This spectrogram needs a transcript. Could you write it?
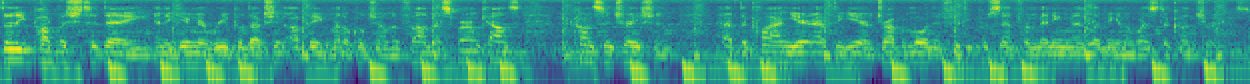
Study published today in the Human Reproduction Update Medical Journal found that sperm counts and concentration have declined year after year, dropping more than 50% for many men living in the Western countries.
